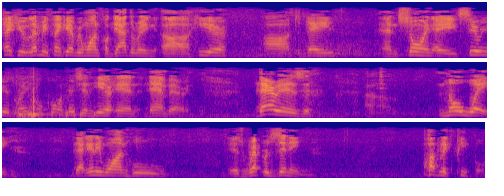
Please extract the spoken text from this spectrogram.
Thank you. Let me thank everyone for gathering uh, here uh, today and showing a serious rainbow coalition here in Danbury. There is uh, no way that anyone who is representing public people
